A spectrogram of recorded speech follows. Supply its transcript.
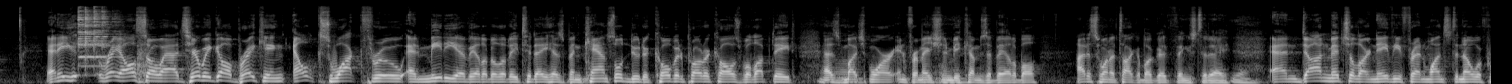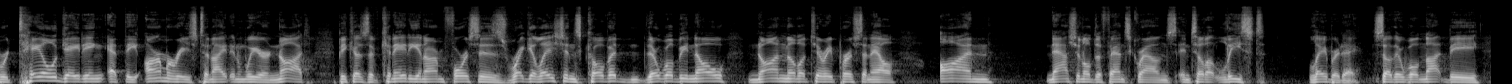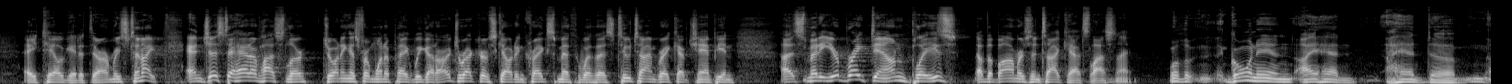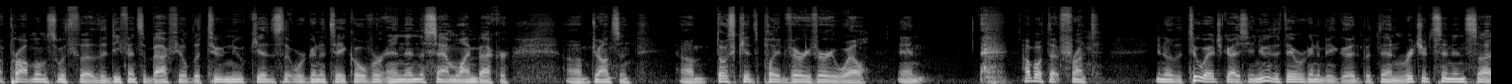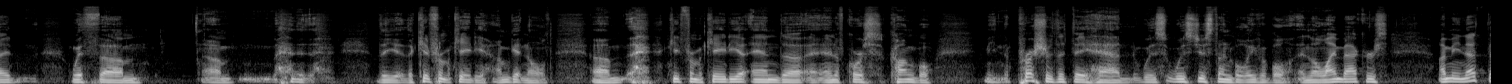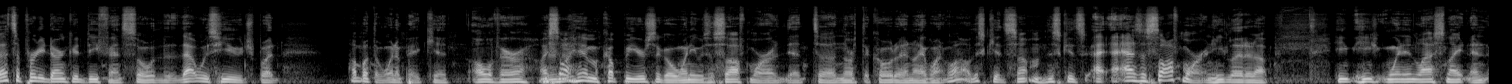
And he, Ray also adds, here we go, breaking Elks walkthrough and media availability today has been canceled due to COVID protocols. We'll update as much more information becomes available. I just want to talk about good things today. Yeah. And Don Mitchell, our Navy friend, wants to know if we're tailgating at the armories tonight, and we are not because of Canadian Armed Forces regulations, COVID. There will be no non military personnel on national defense grounds until at least Labor Day. So there will not be a tailgate at the Armories tonight. And just ahead of Hustler, joining us from Winnipeg, we got our director of scouting, Craig Smith, with us, two time Grey Cup champion. Uh, Smitty, your breakdown, please, of the Bombers and Ticats last night. Well, the, going in, I had I had uh, problems with uh, the defensive backfield, the two new kids that were going to take over, and then the Sam linebacker, um, Johnson. Um, those kids played very, very well. And how about that front? You know, the two edge guys, you knew that they were going to be good, but then Richardson inside with um, um, the the kid from Acadia. I'm getting old. Um, kid from Acadia, and uh, and of course Kongbo. I mean, the pressure that they had was was just unbelievable. And the linebackers, I mean, that that's a pretty darn good defense. So th- that was huge. But how about the Winnipeg kid, Oliveira? I saw him a couple of years ago when he was a sophomore at uh, North Dakota, and I went, "Wow, this kid's something." This kid's a- as a sophomore, and he lit it up. He he went in last night, and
